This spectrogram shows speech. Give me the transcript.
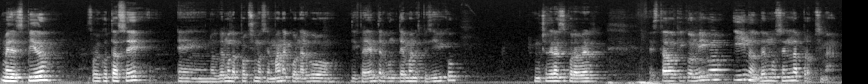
Me despido. Soy JC. Eh, nos vemos la próxima semana con algo diferente, algún tema en específico. Muchas gracias por haber estado aquí conmigo y nos vemos en la próxima.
